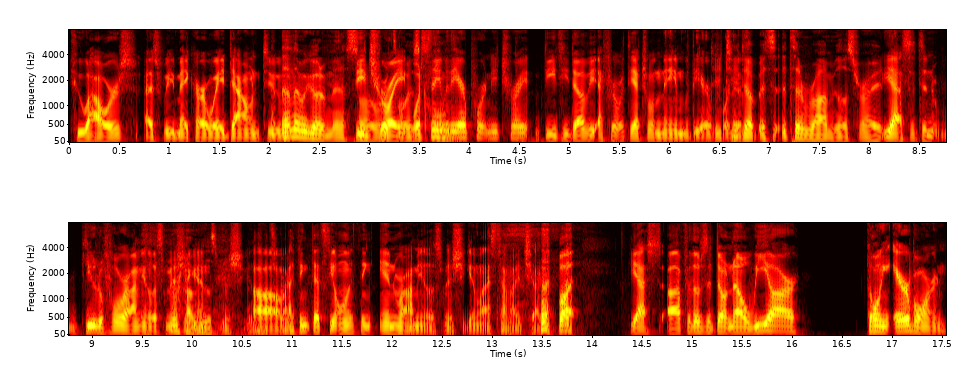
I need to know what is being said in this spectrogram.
two hours as we make our way down to And then we go to Minnesota. Detroit. What's the name of the airport in Detroit? DTW. I forget what the actual name of the airport is. DTW. It's, it's in Romulus, right? Yes, it's in beautiful Romulus, Michigan. Romulus, Michigan. Um, right. I think that's the only thing in Romulus, Michigan. Last time I checked, but yes, uh, for those that don't know, we are going airborne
